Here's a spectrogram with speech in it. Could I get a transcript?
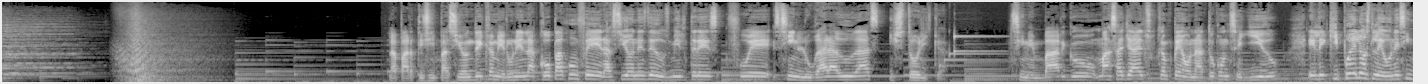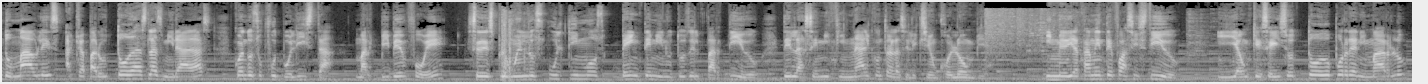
La participación de Camerún en la Copa Confederaciones de 2003 fue, sin lugar a dudas, histórica. Sin embargo, más allá del subcampeonato conseguido, el equipo de los Leones Indomables acaparó todas las miradas cuando su futbolista, Marc Vivian Foé, se desplomó en los últimos 20 minutos del partido de la semifinal contra la selección Colombia. Inmediatamente fue asistido y aunque se hizo todo por reanimarlo,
